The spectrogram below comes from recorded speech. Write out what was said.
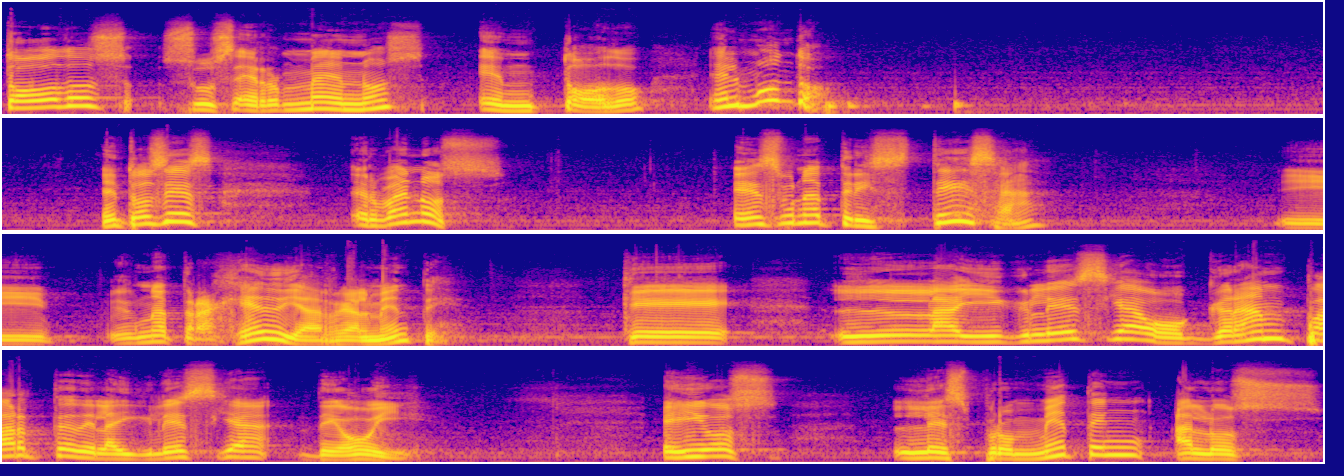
todos sus hermanos en todo el mundo. Entonces, hermanos, es una tristeza y es una tragedia realmente que la iglesia o gran parte de la iglesia de hoy, ellos les prometen a los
